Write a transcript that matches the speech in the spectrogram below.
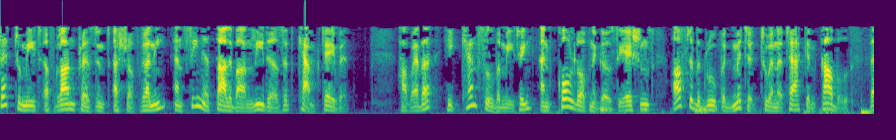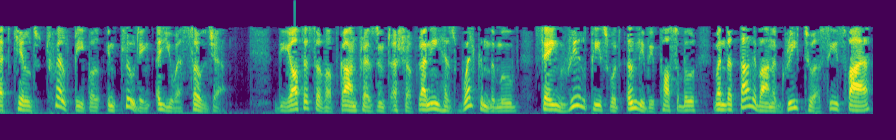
set to meet Afghan President Ashraf Ghani and senior Taliban leaders at Camp David. However, he cancelled the meeting and called off negotiations after the group admitted to an attack in Kabul that killed 12 people, including a US soldier. The office of Afghan President Ashraf Ghani has welcomed the move, saying real peace would only be possible when the Taliban agreed to a ceasefire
